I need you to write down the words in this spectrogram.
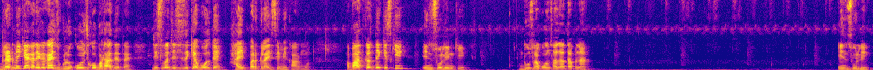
ब्लड में क्या करेगा इस ग्लूकोज को बढ़ा देता है। जिस वजह से क्या बोलते हैं? Hyperglycaemic hormone. अब बात करते हैं किसकी? इंसुलिन की। दूसरा कौन सा आ जाता है अपना? इंसुलिन।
